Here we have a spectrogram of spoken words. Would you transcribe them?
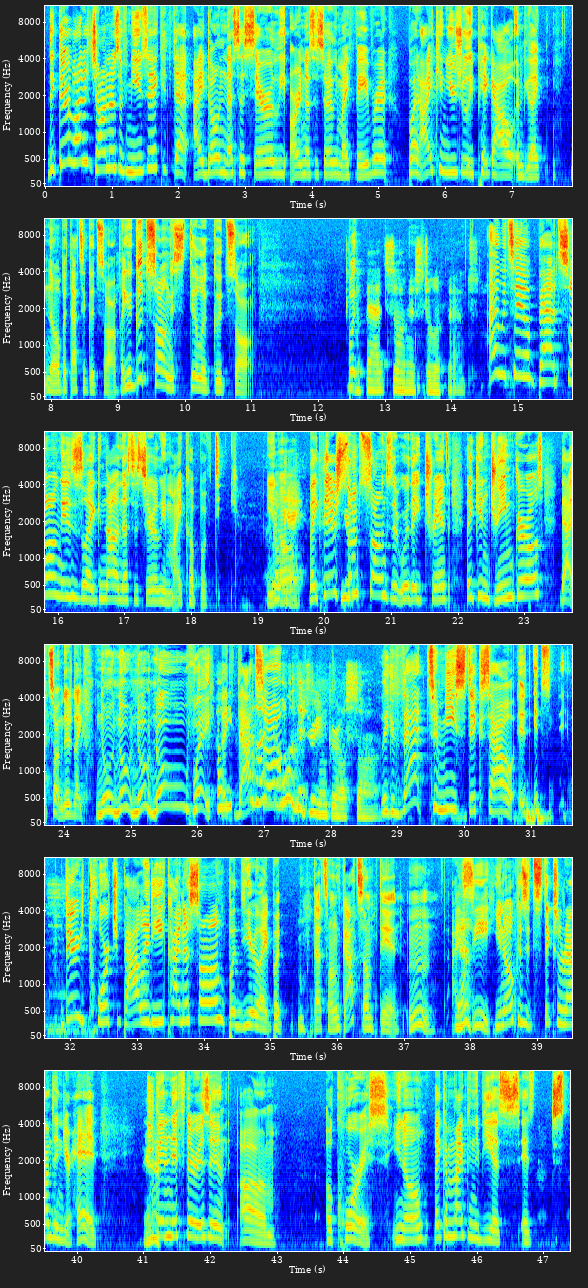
like there are a lot of genres of music that I don't necessarily aren't necessarily my favorite, but I can usually pick out and be like, no, but that's a good song. Like a good song is still a good song. A bad song is still a bad. song. I would say a bad song is like not necessarily my cup of tea. You know, Okay. like there's You're- some songs that where they trans, like in Dream Girls, that song. There's like no, no, no, no way, Oh, like that song. all of the Dream Girls song, Like that to me sticks out. It, it's very torch ballady kind of song, but you're like, but that song's got something. Mm, I Yeah. see. You know, because it sticks around in your head, Yeah. even if there isn't um a chorus. You know, like I'm not going to be as as just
